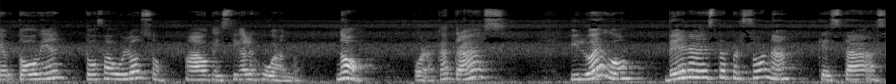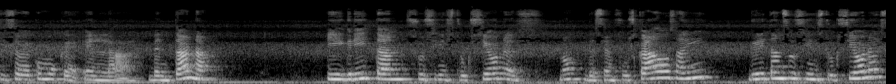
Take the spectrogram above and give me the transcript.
¿Que, ¿Todo bien? ¿Todo fabuloso? Ah, ok, sígale jugando. No, por acá atrás. Y luego ven a esta persona que está, así se ve como que en la ventana, y gritan sus instrucciones, ¿no? Desenfuscados ahí, gritan sus instrucciones.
